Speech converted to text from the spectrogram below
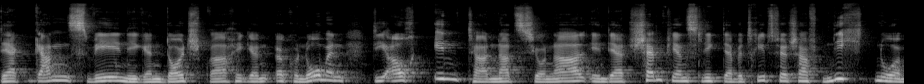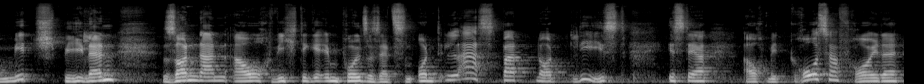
der ganz wenigen deutschsprachigen Ökonomen, die auch international in der Champions League der Betriebswirtschaft nicht nur mitspielen, sondern auch wichtige Impulse setzen. Und last but not least ist er auch mit großer Freude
